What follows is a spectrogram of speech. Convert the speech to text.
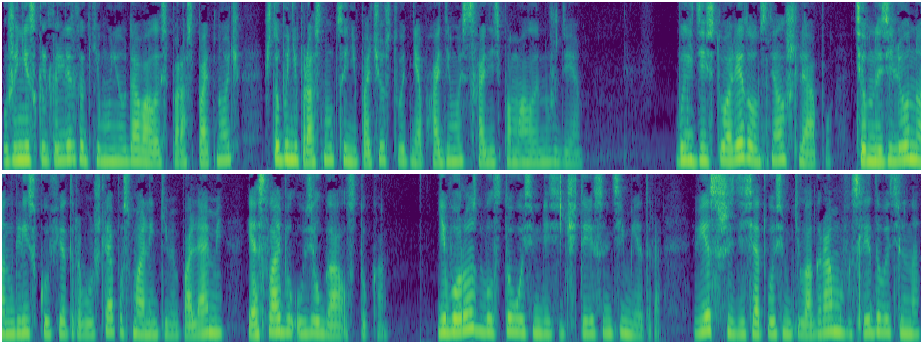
Уже несколько лет, как ему не удавалось проспать ночь, чтобы не проснуться и не почувствовать необходимость сходить по малой нужде. Выйдя из туалета, он снял шляпу, темно-зеленую английскую фетровую шляпу с маленькими полями и ослабил узел галстука. Его рост был 184 сантиметра, вес 68 килограммов и, следовательно,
